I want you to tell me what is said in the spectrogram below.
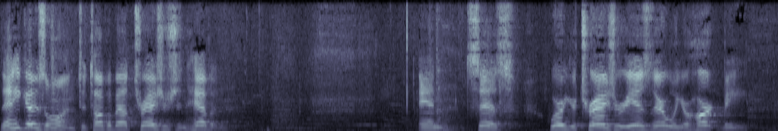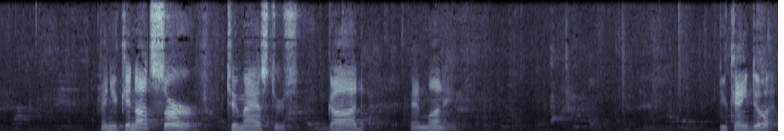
Then he goes on to talk about treasures in heaven and says, Where your treasure is, there will your heart be. And you cannot serve two masters, God and money. You can't do it.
